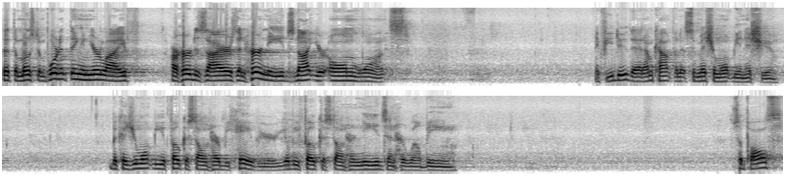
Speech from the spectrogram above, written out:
that the most important thing in your life are her desires and her needs, not your own wants. If you do that, I'm confident submission won't be an issue because you won't be focused on her behavior. You'll be focused on her needs and her well being. So, Paul's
